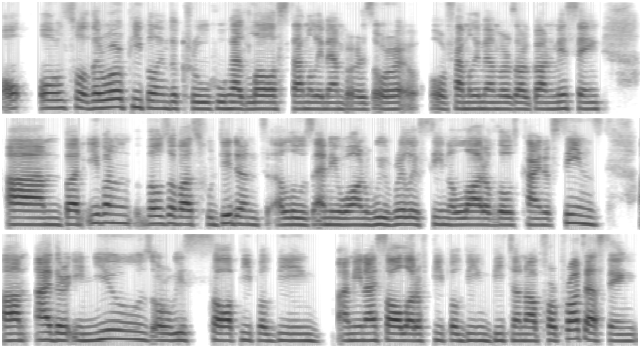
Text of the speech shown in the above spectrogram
also there were people in the crew who had lost family members or or family members are gone missing. Um, but even those of us who didn't uh, lose anyone we really seen a lot of those kind of scenes um, either in news or we saw people being i mean i saw a lot of people being beaten up for protesting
